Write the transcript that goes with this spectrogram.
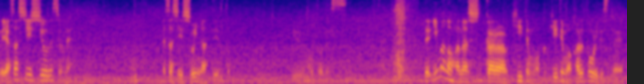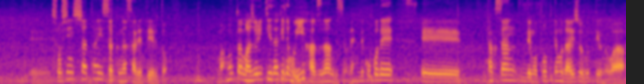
優しい仕様ですよね。優しい仕様になっているということです。で、今の話から聞いても、聞いても分かる通りですね、えー、初心者対策がされていると。まあ、本当はマジョリティだけでもいいはずなんですよね。で、ここで、えー、たくさんでも取っても大丈夫っていうのは、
